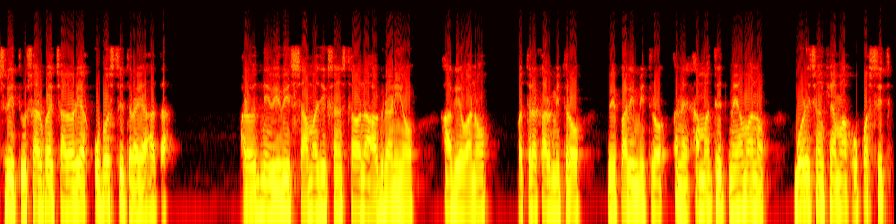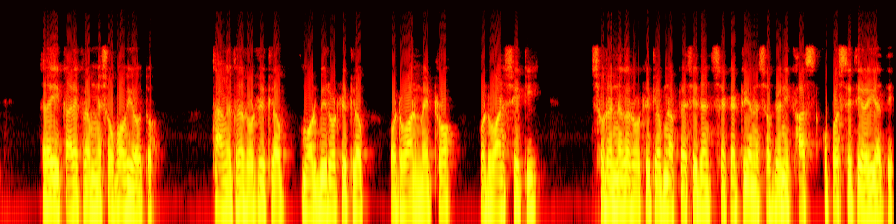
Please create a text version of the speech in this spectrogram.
શ્રી તુષારભાઈ ચાલોરિયા ઉપસ્થિત રહ્યા હતા. હળવદની વિવિધ સામાજિક સંસ્થાઓના અગ્રણીઓ, આગેવાનો, પત્રકાર મિત્રો, વેપારી મિત્રો અને આમંત્રિત મહેમાનો બોડી સંખ્યામાં ઉપસ્થિત રહી કાર્યક્રમને શોભાવ્યો હતો. Dhrangadhra rotary club, Morbi rotary club, Wadhwan metro, Wadhwan city, Surendranagar rotary ક્લબના પ્રેસિડેન્ટ, સેક્રેટરી અને સભ્યોની ખાસ ઉપસ્થિતિ રહી હતી.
